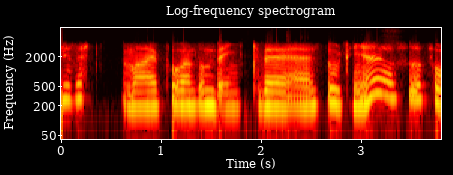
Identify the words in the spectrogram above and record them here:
Jeg satte meg på en sånn benk ved Stortinget, og så, så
